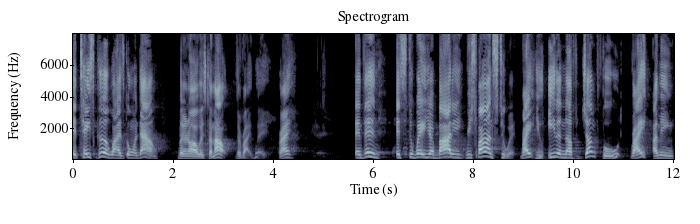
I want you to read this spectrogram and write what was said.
It tastes good while it's going down, but it don't always come out the right way, right? And then it's the way your body responds to it, right? You eat enough junk food, right? I mean,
